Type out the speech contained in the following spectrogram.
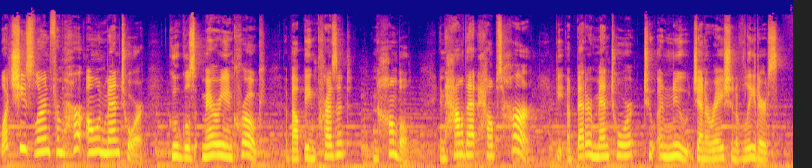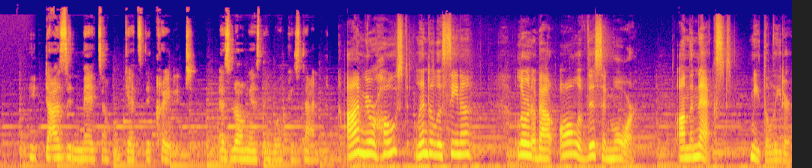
what she's learned from her own mentor, Google's Marion Croak, about being present and humble and how that helps her be a better mentor to a new generation of leaders. It doesn't matter who gets the credit as long as the work is done. I'm your host, Linda Lacina. Learn about all of this and more on the next Meet the Leader.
